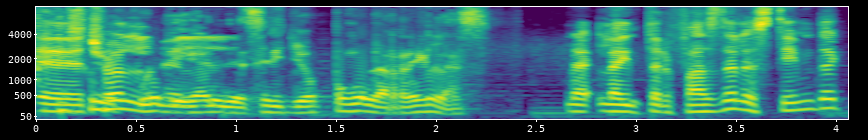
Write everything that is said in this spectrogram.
De hecho, puede decir, yo pongo las reglas. La, la, interfaz del Steam Deck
